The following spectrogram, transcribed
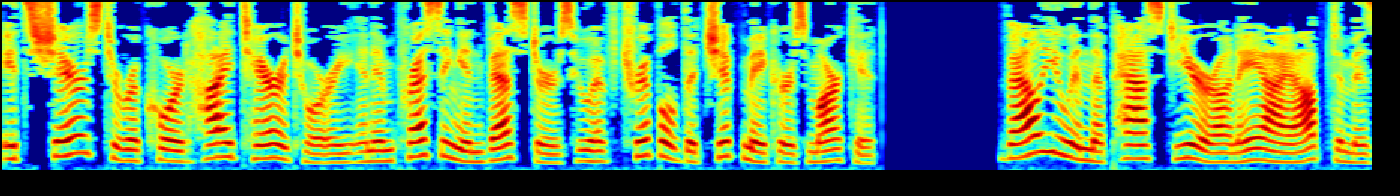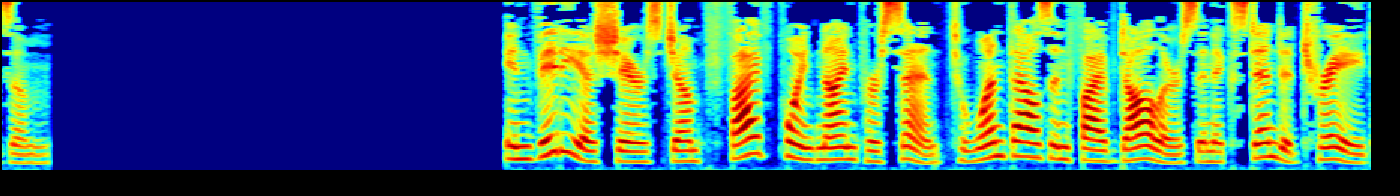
its shares to record high territory and impressing investors who have tripled the chipmaker's market value in the past year on AI optimism. Nvidia shares jumped 5.9% to $1,005 in extended trade,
